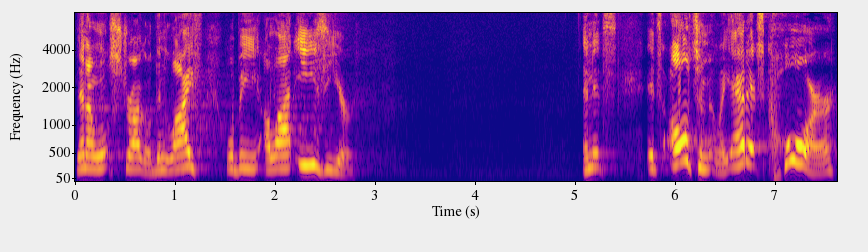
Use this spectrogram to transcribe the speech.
Then I won't struggle. Then life will be a lot easier. And it's, it's ultimately, at its core,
